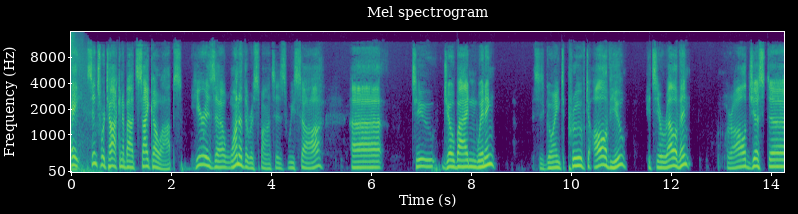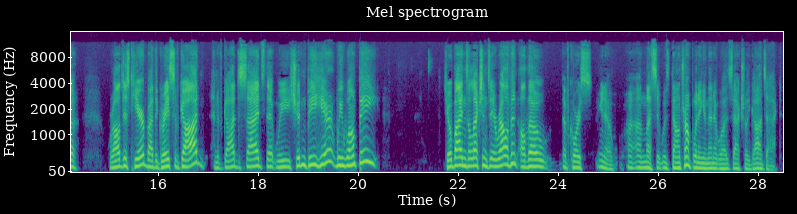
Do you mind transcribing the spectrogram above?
Hey, since we're talking about psycho ops, here is uh, one of the responses we saw uh, to Joe Biden winning. This is going to prove to all of you it's irrelevant. We're all just uh, we're all just here by the grace of God, and if God decides that we shouldn't be here, we won't be. Joe Biden's election's irrelevant, although, of course, you know, uh, unless it was Donald Trump winning, and then it was actually God's act.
